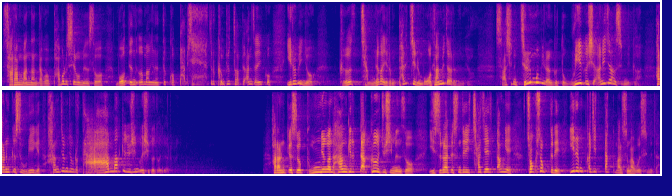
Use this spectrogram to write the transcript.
사람 만난다고 밥을 세우면서 못된 음악이나 듣고 밤새도록 컴퓨터 앞에 앉아있고 이러면요, 그 장래가 여러분 발지를 못합니다, 여러분요. 사실은 젊음이라는 것도 우리의 것이 아니지 않습니까? 하나님께서 우리에게 한정적으로 다 맡겨주신 것이거든요, 여러분. 하나님께서 분명한 한계를 딱 그어주시면서 이스라엘 백성들이 차지할 땅의 족속들의 이름까지 딱 말씀하고 있습니다.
